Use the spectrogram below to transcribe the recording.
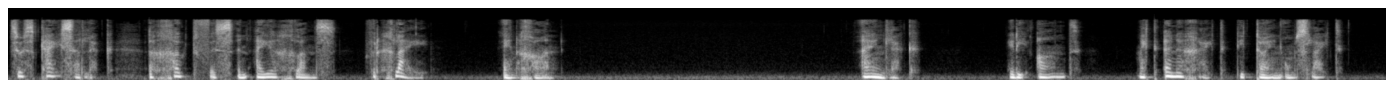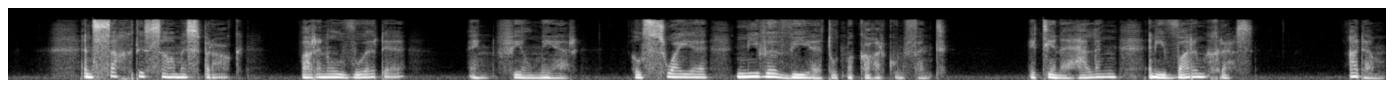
Soos keiserlik 'n goudvis in eie glans vergly en gaan. Eindelik het die aand met innigheid die tuin omsluit. In sagte samespraak waarin hul woorde en veel meer hul sweye nuwe weë tot mekaar kon vind. Het teen 'n helling in die warm gras Adam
